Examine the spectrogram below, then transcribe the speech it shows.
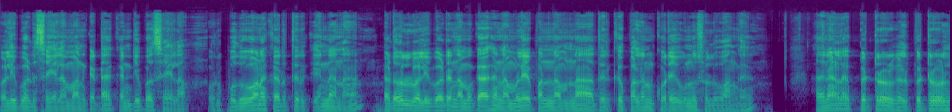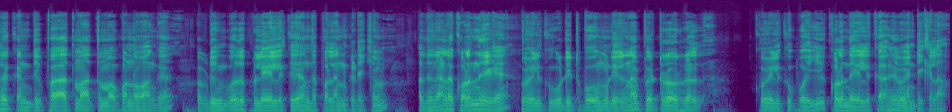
வழிபாடு செய்யலாமான்னு கேட்டால் கண்டிப்பாக செய்யலாம். ஒரு பொதுவான கருத்து இருக்குது என்னென்னா கடவுள் வழிபாடு நமக்காக நம்மளே பண்ணோம்னா அதற்கு பலன் குறைவுன்னு சொல்லுவாங்க. அதனால் பெற்றோர்கள் பெற்றோர்கள் கண்டிப்பாக ஆத்மாத்தமாக பண்ணுவாங்க. அப்படிங்கும்போது பிள்ளைகளுக்கு அந்த பலன் கிடைக்கும். அதனால் குழந்தைங்க கோயிலுக்கு கூட்டிகிட்டு போக முடியலன்னா பெற்றோர்கள் கோயிலுக்கு போய் குழந்தைகளுக்காக வேண்டிக்கலாம்.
